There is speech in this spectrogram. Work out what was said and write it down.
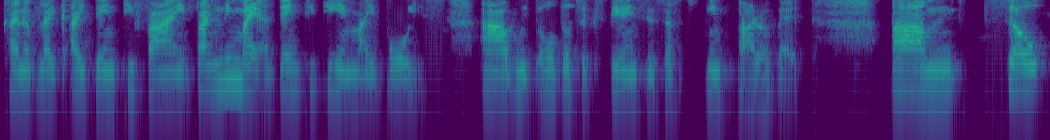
kind of like identifying, finding my identity and my voice uh, with all those experiences as being part of it. Um, so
